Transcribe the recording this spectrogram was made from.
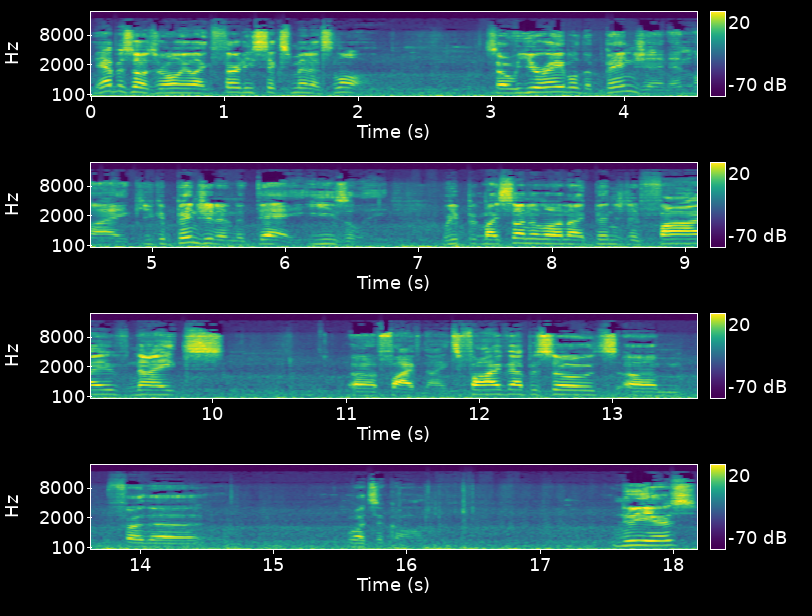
The episodes are only like 36 minutes long. So you're able to binge it and like you could binge it in a day easily. We, my son-in-law and I binged it five nights, uh, five nights, five episodes um, for the what's it called? New Year's.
